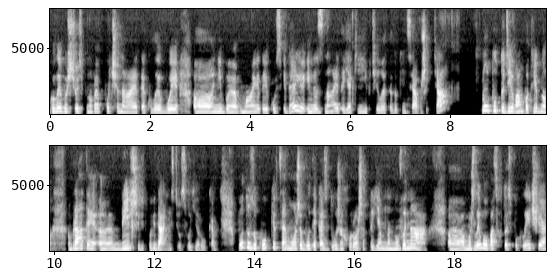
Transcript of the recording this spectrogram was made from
коли ви щось нове починаєте, коли ви е, ніби маєте якусь ідею і не знаєте, як її втілити до кінця в життя. Ну тут тоді вам потрібно брати е, більше відповідальності у свої руки. По тузу кубків це може бути якась дуже хороша, приємна новина. Е, можливо, у вас хтось покличе, е,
